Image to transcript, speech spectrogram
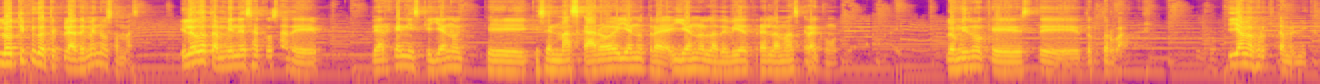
lo típico de AAA, de menos a más. Y luego también esa cosa de, de Argenis que ya no, que, se enmascaró y ya no, trae, y ya no la debía traer la máscara, como que, lo mismo que este Doctor Wagner. Y ya mejor quítame el micro.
